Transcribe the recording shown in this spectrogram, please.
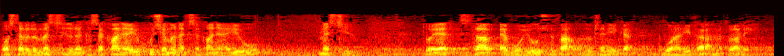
ostavili u mesčidu neka se klanja i u kućama neka se klanja i u mesčidu to je stav Ebu Jusufa od učenika Ebu Hanifa rahmatullahi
